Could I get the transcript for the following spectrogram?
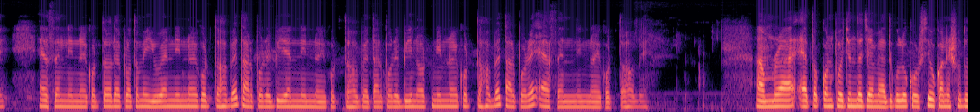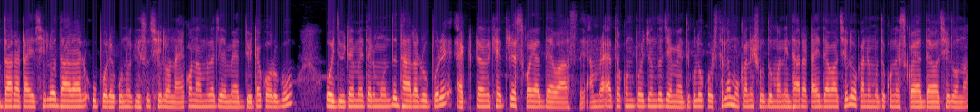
এস এন নির্ণয় করতে হলে প্রথমে ইউএন নির্ণয় করতে হবে, তারপরে বিএন নির্ণয় করতে হবে, তারপরে বি নোট নির্ণয় করতে হবে, তারপরে এস এন নির্ণয় করতে হবে। আমরা এতক্ষণ পর্যন্ত যে ম্যাথগুলো করছি, ওখানে শুধু ধারাটাই ছিল, ধারার উপরে কোনো কিছু ছিল না। এখন আমরা যে ম্যাথ দুইটা করব, ওই দুইটা ম্যাথের মধ্যে ধারার উপরে একটার ক্ষেত্রে স্কয়ার দেওয়া আছে। আমরা এতক্ষণ পর্যন্ত যে ম্যাথগুলো করছিলাম, ওখানে শুধু মানে ধারাটাই দেওয়া ছিল, ওখানের মধ্যে কোনো স্কয়ার দেওয়া ছিল না।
